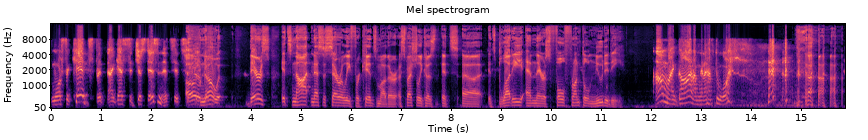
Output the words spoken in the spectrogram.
more for kids, but I guess it just isn't. It's it's. Oh no, there's it's not necessarily for kids, mother, especially because it's uh it's bloody and there's full frontal nudity. Oh my God! I'm gonna have to watch.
